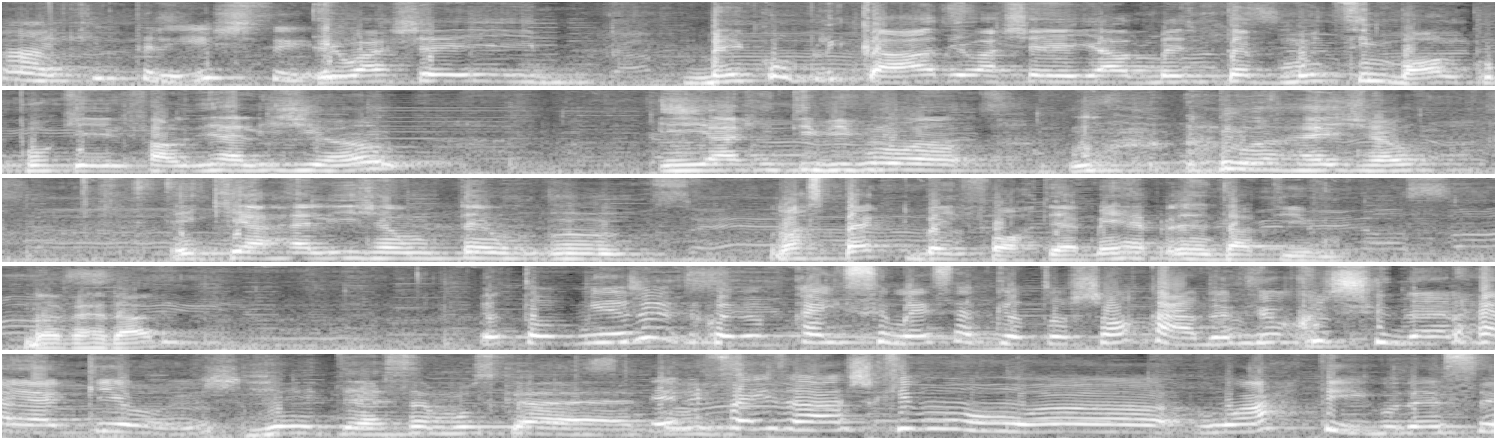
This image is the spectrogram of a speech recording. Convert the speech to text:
Ai, que triste. Eu achei bem complicado, eu achei ao mesmo tempo muito simbólico, porque ele fala de religião e a gente vive numa, numa região em que a religião tem um, um, aspecto bem forte, é bem representativo. Não é verdade? Eu tô, minha gente, quando eu ficar em silêncio é porque eu tô chocada, viu, com o Chinerai aqui hoje. Gente, essa música é Ele fez, eu acho que um, uh, um artigo desse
